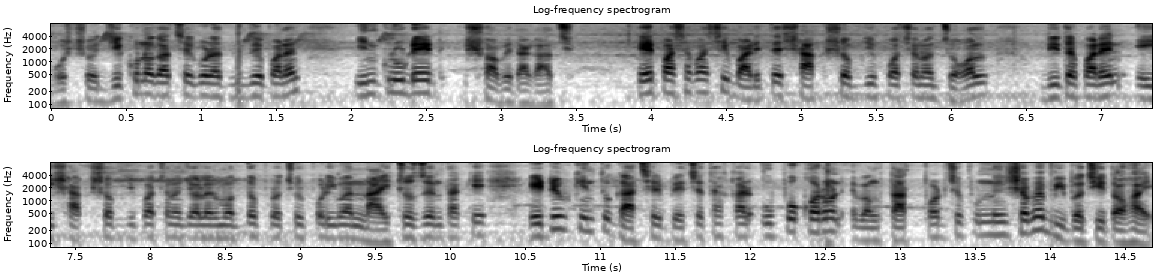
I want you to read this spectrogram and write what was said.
অবশ্যই যে কোনো গাছের গোড়া দিতে পারেন। ইনক্লুডেড সবেদা গাছ। এর পাশাপাশি বাড়িতে শাকসবজি পচানো জল দিতে পারেন। এই শাকসবজি পচানো জলের মধ্যে প্রচুর পরিমাণ নাইট্রোজেন থাকে। এটিও কিন্তু গাছের বেঁচে থাকার উপকরণ এবং তাৎপর্যপূর্ণ হিসাবে বিবেচিত হয়।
